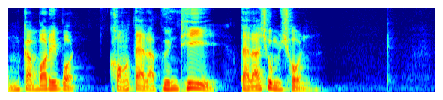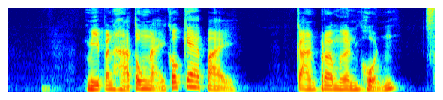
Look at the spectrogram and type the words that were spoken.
มกับบริบทของแต่ละพื้นที่แต่ละชุมชน มีปัญหาตรงไหนก็แก้ไป การประเมินผล ส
